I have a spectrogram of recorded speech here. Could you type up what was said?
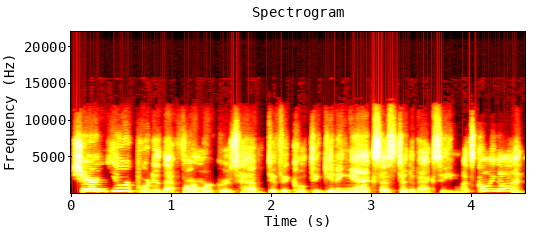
Sharon, you reported that farm workers have difficulty getting access to the vaccine. What's going on?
